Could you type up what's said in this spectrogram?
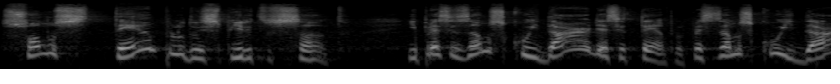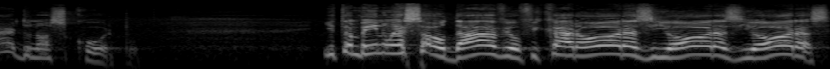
Somos templo do Espírito Santo. E precisamos cuidar desse templo, precisamos cuidar do nosso corpo. E também não é saudável ficar horas e horas e horas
